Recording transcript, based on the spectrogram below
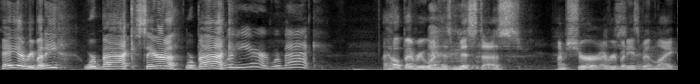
Hey, everybody! We're back. Sarah, we're back. We're here. We're back. I hope everyone has missed us. I'm sure everybody's sure. been like,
